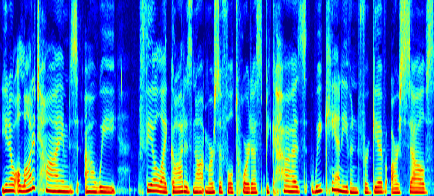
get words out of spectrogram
You know, a lot of times uh, we feel like God is not merciful toward us because we can't even forgive ourselves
